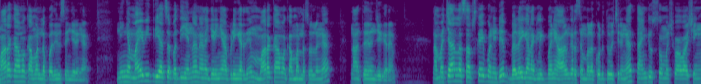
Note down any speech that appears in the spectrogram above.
மறக்காமல் கமெண்ட்டில் பதிவு செஞ்சுருங்க. நீங்கள் மை வி பற்றி என்ன நினைக்கிறீங்க அப்படிங்கிறதையும் மறக்காமல் கமெண்ட்டில் சொல்லுங்கள் நான் தெரிஞ்சுக்கிறேன். நம்ம சேனலை சப்ஸ்கிரைப் பண்ணிவிட்டு பெல்லைக்கானை கிளிக் பண்ணி ஆளுங்கிற சிம்பலை கொடுத்து வச்சுருங்க. தேங்க்யூ ஸோ மச் ஃபார் வாட்சிங்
